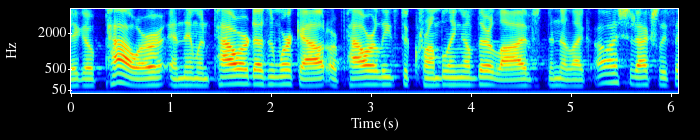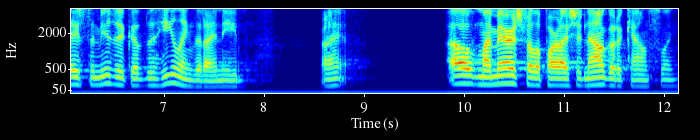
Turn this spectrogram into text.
They go power, and then when power doesn't work out or power leads to crumbling of their lives, then they're like, oh, I should actually face the music of the healing that I need, right? Oh, my marriage fell apart. I should now go to counseling.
